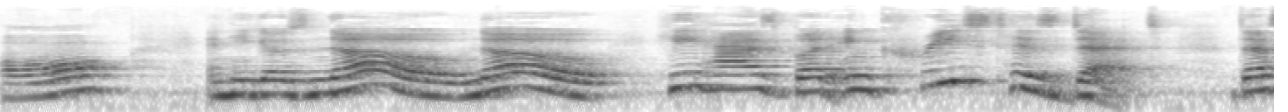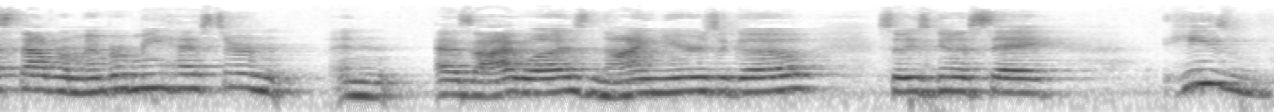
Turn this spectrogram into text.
all? And he goes, No, no, he has but increased his debt. Dost thou remember me, Hester, and as I was nine years ago? So he's going to say, He's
